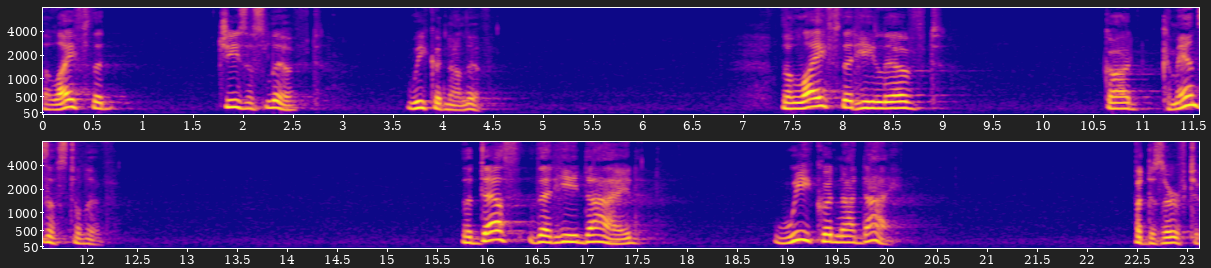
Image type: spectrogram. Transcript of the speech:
The life that Jesus lived, we could not live. The life that he lived, God commands us to live. The death that he died, we could not die, but deserve to.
